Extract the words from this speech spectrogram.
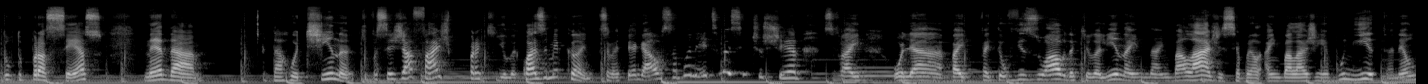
do, do processo, né? Da, da rotina que você já faz para aquilo, é quase mecânico. Você vai pegar o sabonete, você vai sentir o cheiro, você vai olhar, vai, vai ter o visual daquilo ali na, na embalagem, se a, a, embalagem é bonita, né? O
